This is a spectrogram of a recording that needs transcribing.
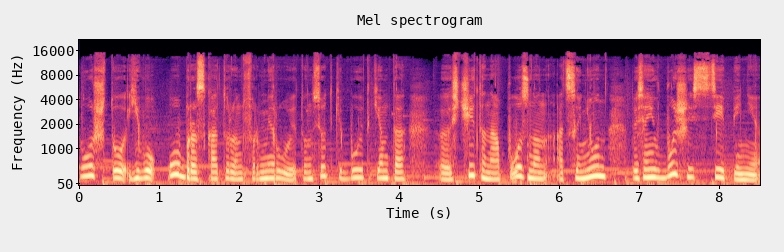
то, что его образ, который он формирует, он все-таки будет кем-то э, считан, опознан, оценен. То есть они в большей степени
